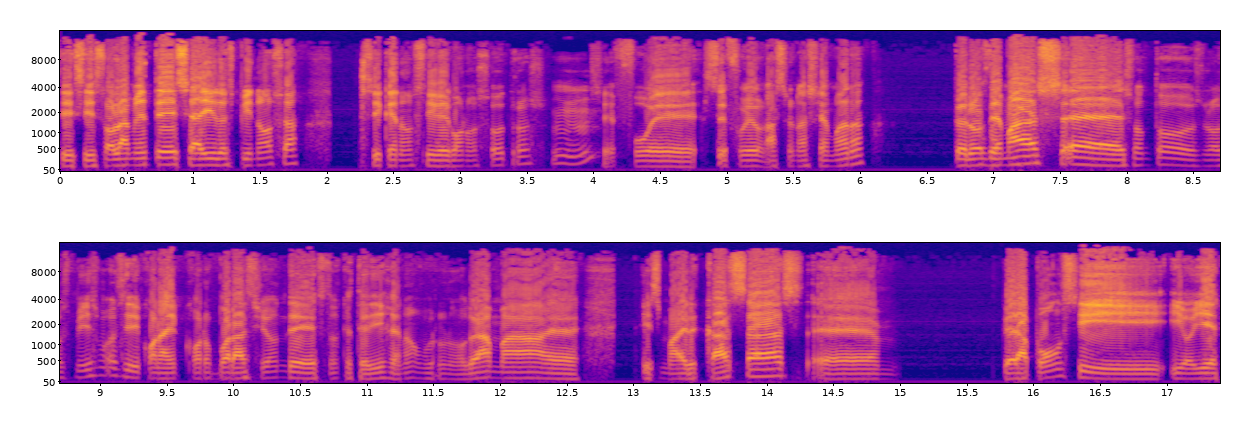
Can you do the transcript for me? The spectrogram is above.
Sí, sí, solamente se ha ido Espinosa, sí que no sigue con nosotros. Mm. Se fue, se fue hace una semana. Pero los demás eh, son todos los mismos y con la incorporación de estos que te dije, ¿no? Bruno Gama, eh, Ismael Casas, eh, Pera Pons y, y Oyer.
